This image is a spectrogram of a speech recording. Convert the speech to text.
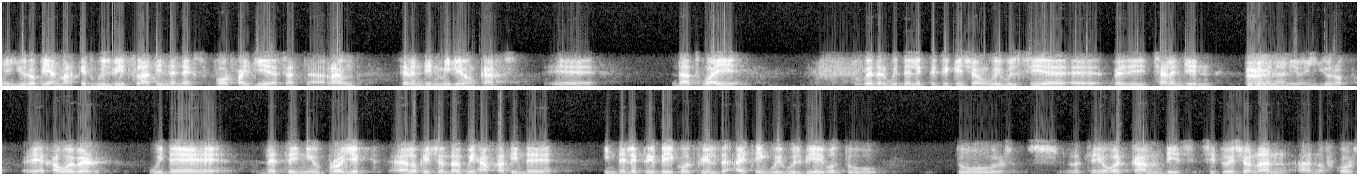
European market will be flat in the next four or five years at around 17 million cars. Eh, that's why, together with the electrification, we will see a very challenging scenario in Europe. Eh, however, with the, let's say, new project allocation that we have had in the electric vehicle field, I think we will be able to, let's say, overcome this situation and, and of course,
